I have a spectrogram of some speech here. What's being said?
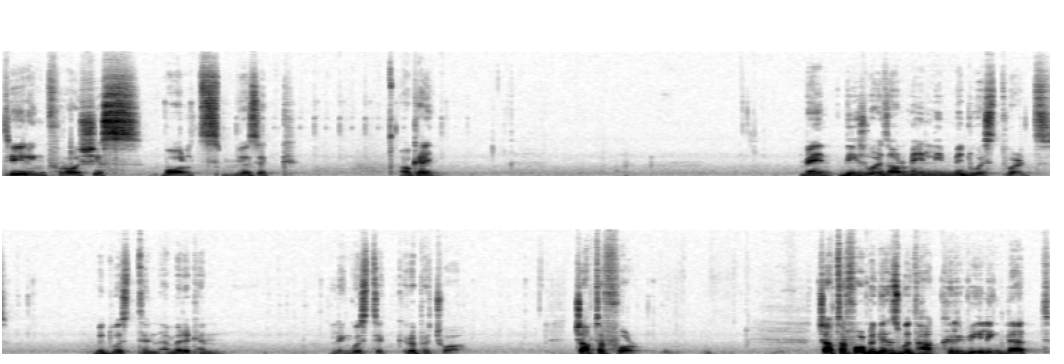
tearing, ferocious, bolts, music. Okay? Main, these words are mainly Midwest words, Midwestern American linguistic repertoire. Chapter 4. Chapter 4 begins with Huck revealing that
